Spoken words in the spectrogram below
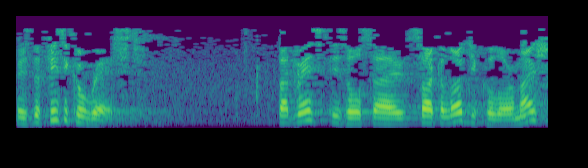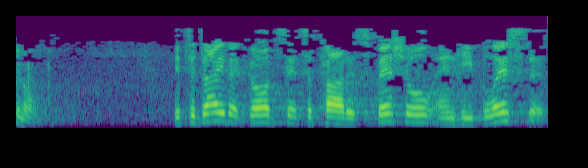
There's the physical rest. But rest is also psychological or emotional. It's a day that God sets apart as special and He blessed it.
